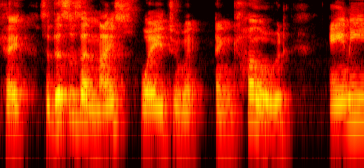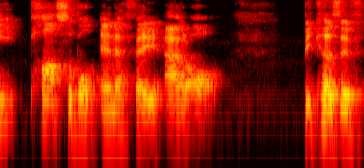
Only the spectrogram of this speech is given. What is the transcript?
Okay, so this is a nice way to encode any possible NFA at all. Because if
